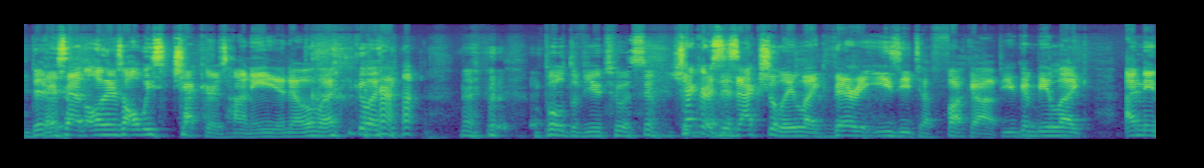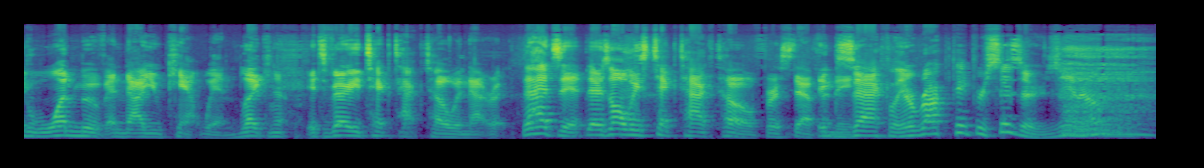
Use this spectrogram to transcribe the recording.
There- there's oh, there's always checkers honey you know like, like Bold of you to assume. checkers is actually like very easy to fuck up you can be like I made one move and now you can't win. Like it's very tic tac toe in that. Re- That's it. There's always tic tac toe for Stephanie. Exactly. Or rock paper scissors. You know.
